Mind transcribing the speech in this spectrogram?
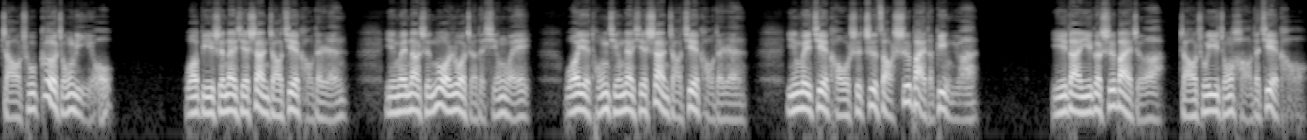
找出各种理由。我鄙视那些善找借口的人，因为那是懦弱者的行为。我也同情那些善找借口的人，因为借口是制造失败的病源。一旦一个失败者找出一种好的借口，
